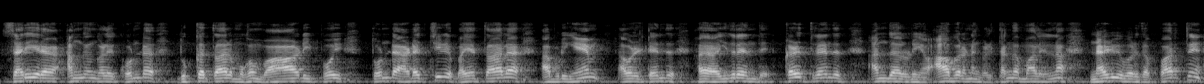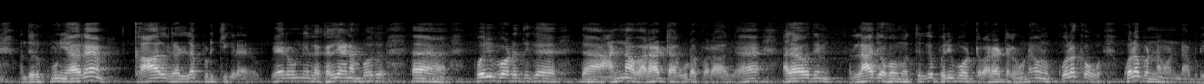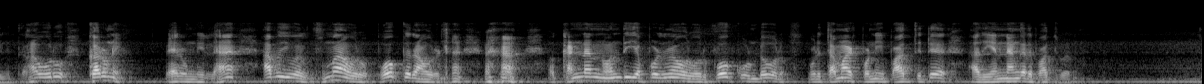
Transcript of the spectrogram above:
சரீர அங்கங்களை கொண்ட துக்கத்தால் முகம் வாடி போய் தொண்டை அடைச்சி பயத்தால் அப்படியே அவள்கிட்டேருந்து இதுலேருந்து கழுத்துலேருந்து அந்த ஆபரணங்கள் தங்க மாலையெல்லாம் நழுவி வருதை பார்த்து அந்த ருக்மிணியால் கால்களில் பிடிச்சிக்கிறாரு. வேற ஒன்றும் இல்லை. கல்யாணம் போது பொறி போடுறதுக்கு அண்ணா வராட்டா கூட பரவாயில்ல. அதாவது லாஜஹோமத்துக்கு பொறி போட்டு வராட்டா கூட அவனுக்கு குலக்க கொலை பண்ண வேண்டாம் அப்படிங்கிறதுக்காக ஒரு கருணை. வேற ஒன்றும் இல்லை. அப்போ இவர் சும்மா ஒரு போக்கு தான். ஒரு கண்ணன் வந்து எப்பொழுதுமே ஒரு ஒரு போக்கு உண்டு. ஒரு ஒரு தமாஷ் பண்ணி பார்த்துட்டு அது என்னங்கிறத பார்த்துட்டு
